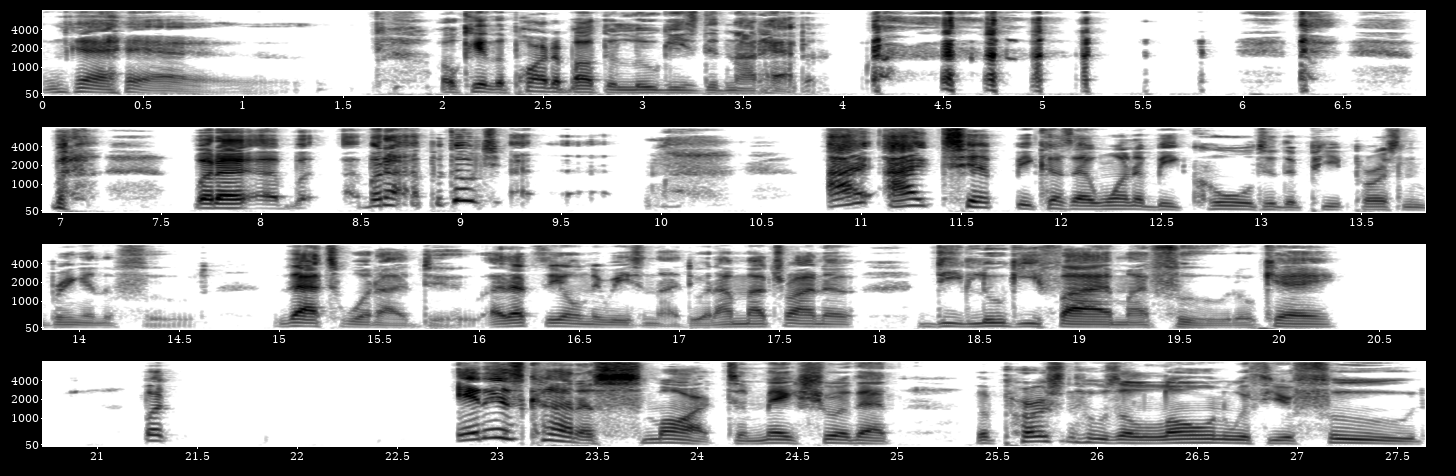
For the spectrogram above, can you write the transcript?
okay, the part about the loogies did not happen. but, but I, but, but I, but don't you, I, I tip because I want to be cool to the pe- person bringing the food. That's what I do. Uh, that's the only reason I do it. I'm not trying to delugify my food, okay? But it is kind of smart to make sure that the person who's alone with your food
